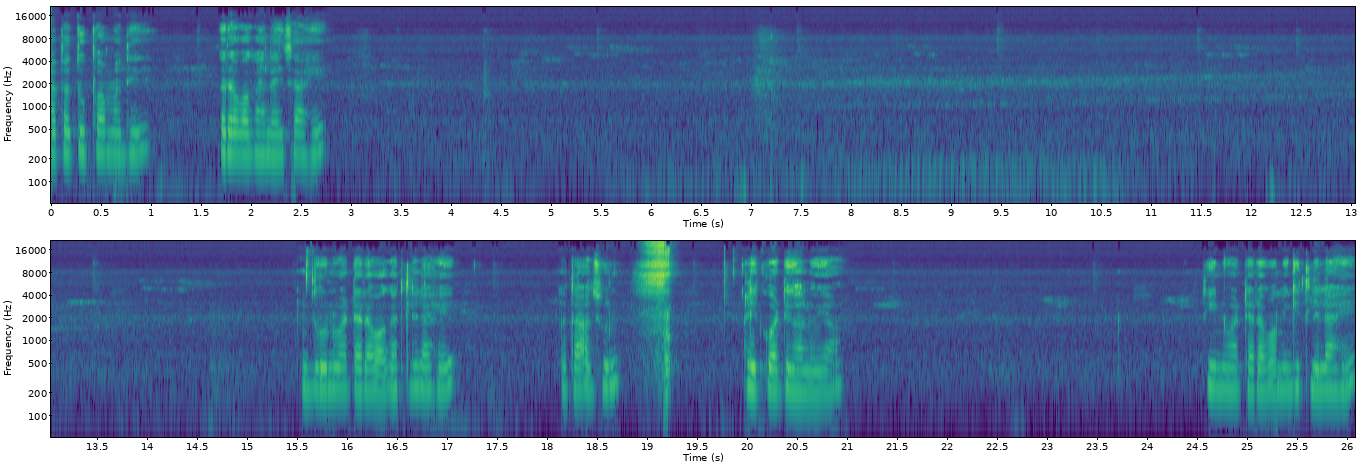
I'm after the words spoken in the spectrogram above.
आता तुपामध्ये रवा घालायचा आहे. दोन वाट्या रवा घातलेला आहे. आता अजून एक वाटी घालूया. तीन वाट्या रवा मी घेतलेला आहे.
